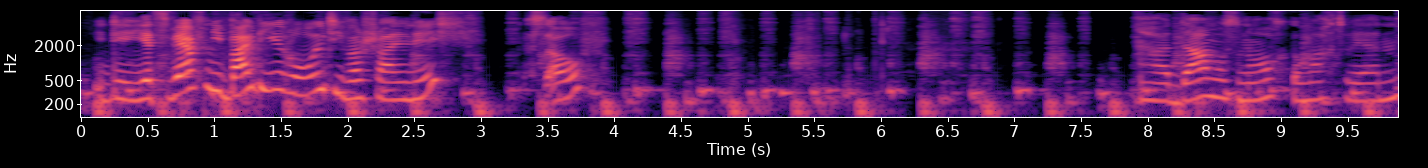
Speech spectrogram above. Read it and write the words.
eine Idee. Jetzt werfen die beide ihre Ulti wahrscheinlich. Pass auf. Ja, da muss noch gemacht werden.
